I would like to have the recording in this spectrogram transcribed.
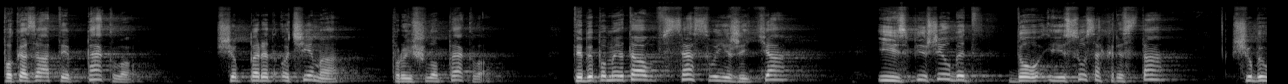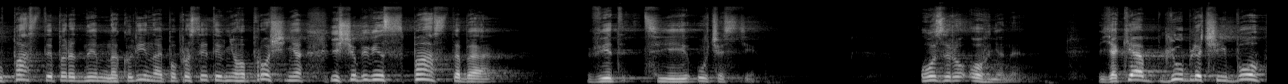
показати пекло, щоб перед очима пройшло пекло, ти би пам'ятав все своє життя і спішив би до Ісуса Христа, щоб впасти перед Ним на коліна і попросити в Нього прощення, і щоб Він спас тебе від цієї участі. Озеро Огняне, яке люблячий Бог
